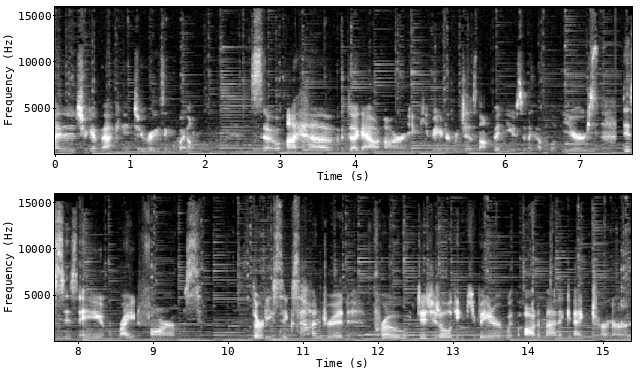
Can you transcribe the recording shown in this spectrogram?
excited to get back into raising quail. So I have dug out our incubator, which has not been used in a couple of years. This is a Rite Farms 3600 Pro Digital Incubator with automatic egg turner.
